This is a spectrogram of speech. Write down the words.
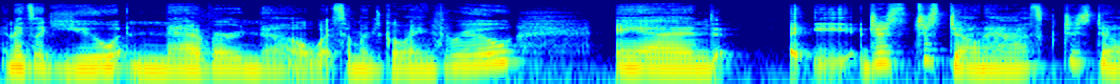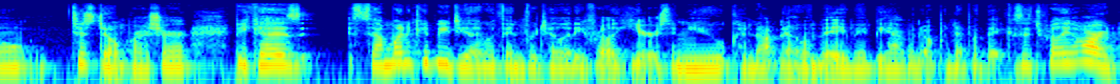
And it's like you never know what someone's going through. And Uh, just just don't ask just don't just don't pressure because someone could be dealing with infertility for like years and you could not know and they maybe haven't opened up with it because it's really hard.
